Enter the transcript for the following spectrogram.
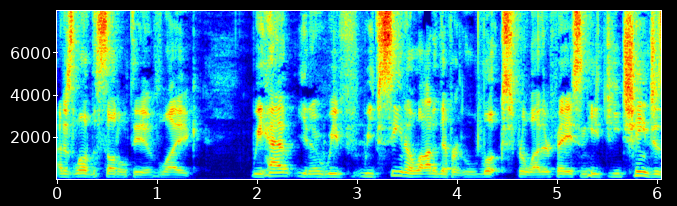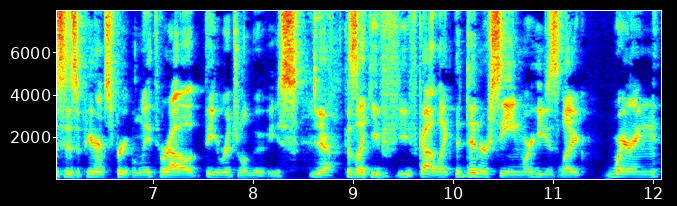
I just love the subtlety of like we have you know we've we've seen a lot of different looks for Leatherface and he he changes his appearance frequently throughout the original movies Yeah. because like you've you've got like the dinner scene where he's like wearing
